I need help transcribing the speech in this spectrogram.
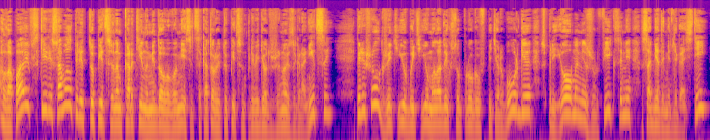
Лопаевский рисовал перед Тупицыным картину медового месяца, который Тупицын приведет с женой за границей, перешел к житью-бытию молодых супругов в Петербурге с приемами, с журфиксами, с обедами для гостей,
